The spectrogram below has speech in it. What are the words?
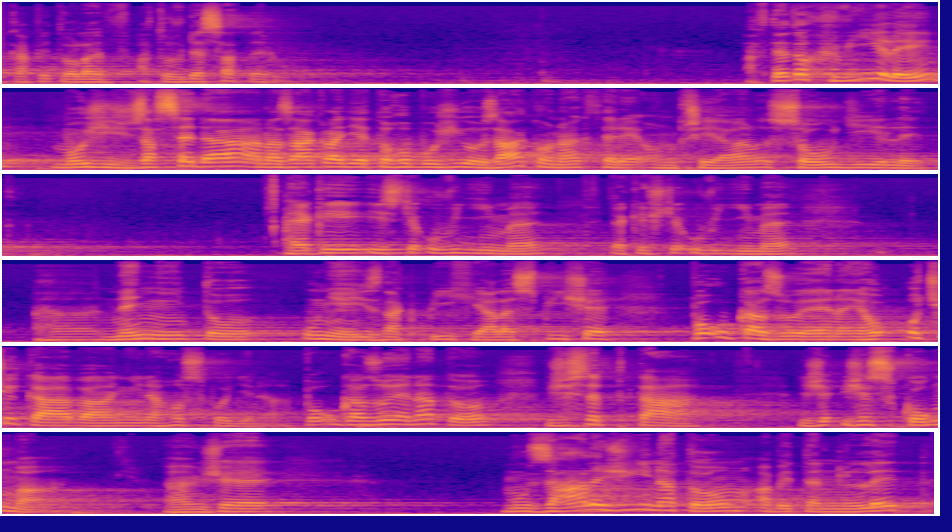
kapitole a to v desateru. A v této chvíli Možíš zasedá a na základě toho božího zákona, který on přijal, soudí lid. A jak jistě uvidíme, jak ještě uvidíme, není to u něj znak píchy, ale spíše poukazuje na jeho očekávání na hospodina. Poukazuje na to, že se ptá, že, že zkoumá, že mu záleží na tom, aby ten lid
